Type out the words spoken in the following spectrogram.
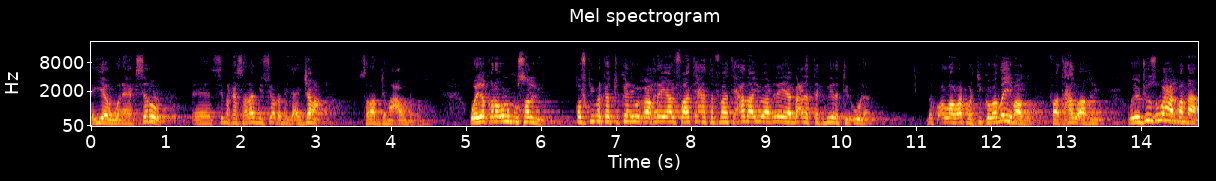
ayaa wanaagsanoo si markaa salaadiisi o dham jamac salaad jamaca u noqoto. Wayaqra'u lmusalli qofkii markaa tukanaya wuxuu akrinaya alfaatixata faatixada ayuu akrinaya bacda atakbiirati اluulaa markuu allahu akbar tii koobaad la yimaado faatixadu akri wayajuusu waxaa banaan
